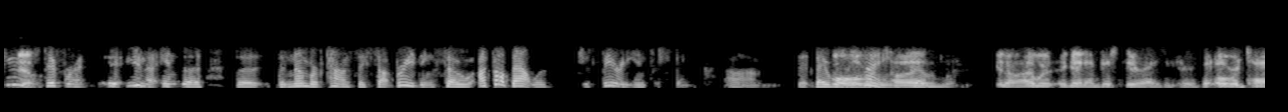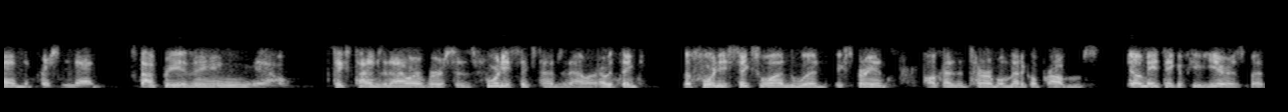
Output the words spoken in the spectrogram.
huge difference, you know, in the the the number of times they stopped breathing. So I thought that was just very interesting. Um, that they were Well, the over same. time, so, you know, I would again, I'm just theorizing here, but over time, the person that stopped breathing, you know, six times an hour versus 46 times an hour, I would think the 46 one would experience all kinds of terrible medical problems. You know, it may take a few years, but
